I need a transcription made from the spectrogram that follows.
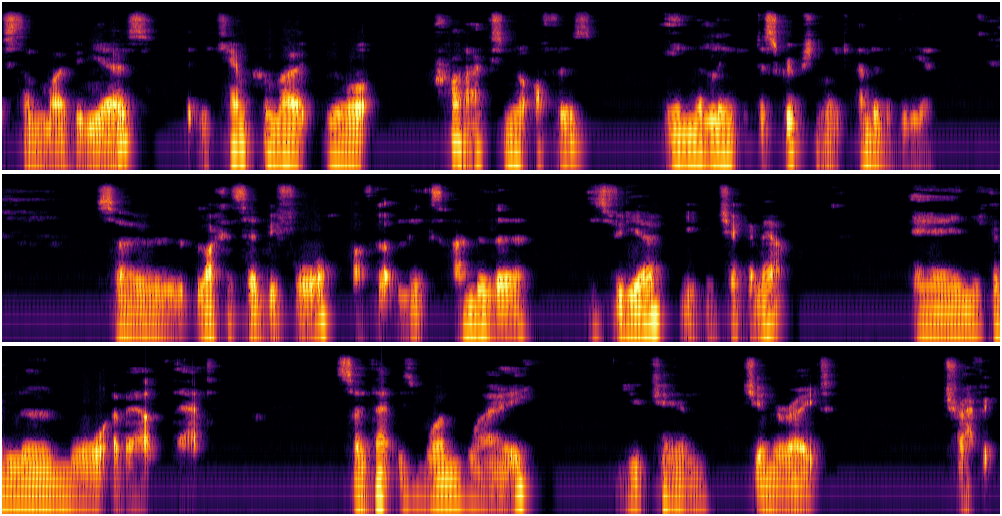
some of my videos that you can promote your products and your offers in the link description link under the video. So, like I said before, I've got links under the this video. You can check them out, and you can learn more about that. So that is one way you can generate traffic,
